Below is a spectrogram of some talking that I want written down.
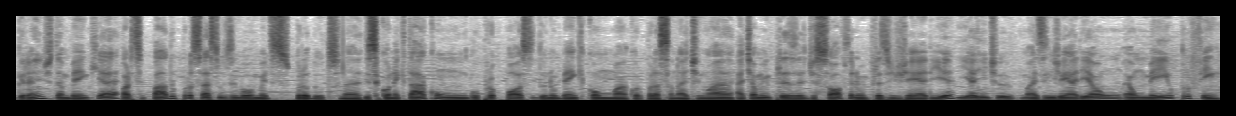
grande também que é participar do processo de desenvolvimento desses produtos, né? De se conectar com o propósito do Nubank como uma corporação, né? A gente não é, a gente é uma empresa de software, uma empresa de engenharia e a gente, mas engenharia é um, é um meio pro fim,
